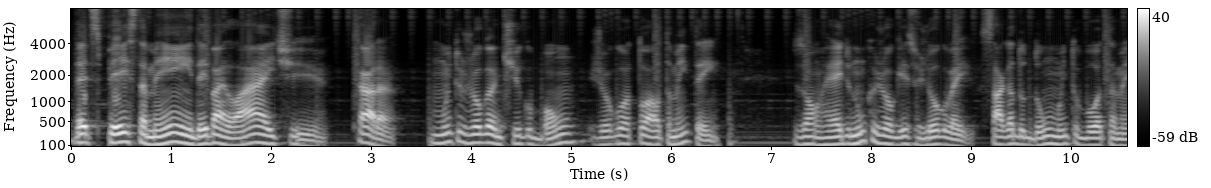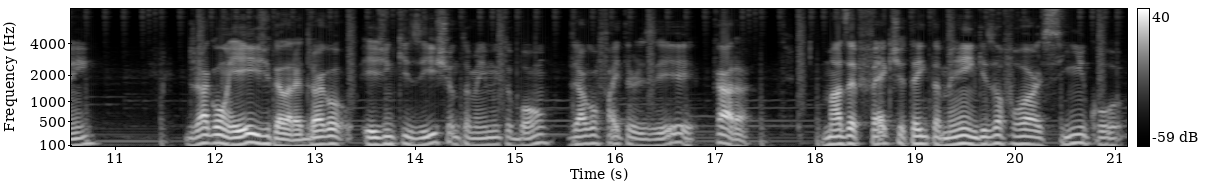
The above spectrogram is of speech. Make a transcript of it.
Dead Space também, Day by Light. Cara, muito jogo antigo bom. Jogo atual também tem. Red, nunca joguei esse jogo, velho. Saga do Doom, muito boa também. Dragon Age, galera. Dragon Age Inquisition também, muito bom. Dragon Fighter Z, cara. Mass Effect tem também. Gears of War 5.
